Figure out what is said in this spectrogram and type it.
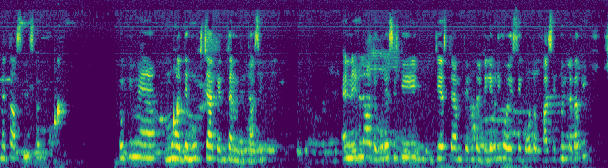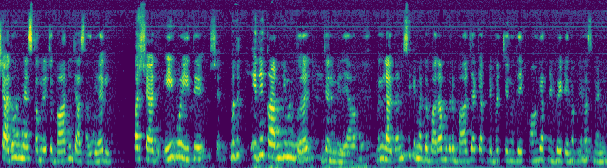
ਮੈਂ ਦੱਸ ਨਹੀਂ ਸਕਦੀ। ਕਿਉਂਕਿ ਮੈਂ ਮੌਤ ਦੇ ਮੂੰਹ 'ਚ ਜਾ ਕੇ ਜਨਮ ਦਿੱਤਾ ਸੀ। ਇੰਨੇ ਹਾਲਾਤ ਹੋ ਰਹੇ ਸੀ ਕਿ ਜਿਸ ਟਾਈਮ ਤੇ ਮਤਲਬ ਡਿਲੀਵਰੀ ਹੋਈ ਸੀ, ਬਹੁਤ ਔਖਾ ਸੀ। ਮੈਨੂੰ ਲੱਗਾ ਕਿ ਸ਼ਾਇਦ ਹੁਣ ਮੈਂ ਇਸ ਕਮਰੇ 'ਚੋਂ ਬਾਹਰ ਨਹੀਂ ਜਾ ਸਕਦੀ ਹੈਗੀ। ਪਰ ਸ਼ਾਇਦ ਇਹ ਹੋਈ ਤੇ ਸ਼ਾ- ਮਤਲਬ ਇਹਦੇ ਕਾਰਨ ਹੀ ਮੈਨੂੰ ਥੋੜਾ ਜਨਮ ਮਿਲਿਆ ਵਾ। ਮੈਨੂੰ ਲੱਗਦਾ ਨਹੀਂ ਸੀ ਕਿ ਮੈਂ ਦੁਬਾਰਾ ਮਤਲਬ ਬਾਹਰ ਜਾ ਕੇ ਆਪਣੇ ਬੱਚੇ ਨੂੰ ਦੇਖ ਪਾਵਾਂਗੀ, ਆਪਣੇ ਬੇਟੇ ਨੂੰ, ਆਪਣੇ ਹਸਬੰਡ ਨੂੰ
